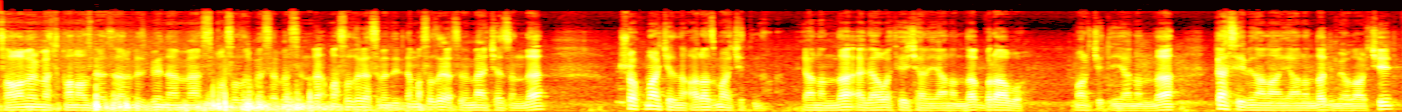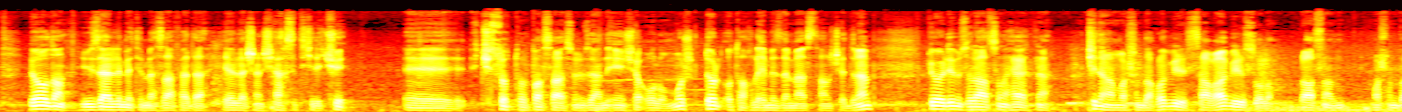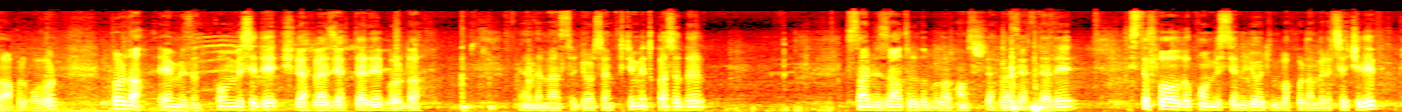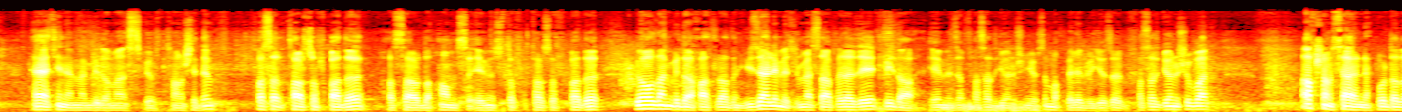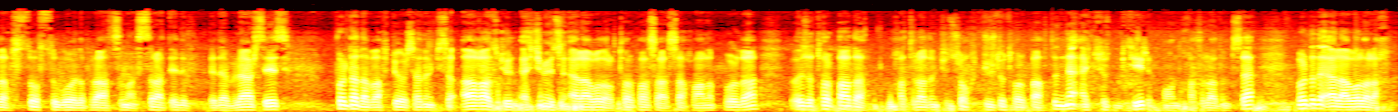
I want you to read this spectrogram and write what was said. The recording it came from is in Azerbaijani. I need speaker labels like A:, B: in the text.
A: Salam hörmətli kanal izləyicilərimiz. Bu gün mən Masazır qəsəbəsində, Masazır qəsəbəsində, Masazır qəsəbəsinin mərkəzində Şok marketin, Araz marketin yanında, Əliağa heykəlinin yanında, Bravo marketin yanında, Qəsi binanın yanında demək olar ki, yoldan 150 metr məsafədə yerləşən şəxsi tikili 2 e, 2 sot torpaq sahəsinin üzərində inşa olunmuş 4 otaqlı evimizlə mən tanış edirəm. Gördüyümüz rahatsının həyətinə 2 dənə maşın daxil, biri sağa, biri sola. Rahatsına maşın daxil olur. Burada evimizin kombisidir, işləh vəziyyətdədir. Burada yəni mən sizə görsəm, pitimetkasıdır, stabilizatordur. Bunlar hamısı işləh vəziyyətdədir. İstifa oldu, kombi sistemi gördüyüm bax buradan belə çəkilib. Həyəti ilə mən bir də mən sizə tanış edim. Fasad tarsofkadır, hasarda hamısı evin üstü tarsofkadır. Yoldan bir daha xatırladım, 150 metr məsafədədir. Bir daha evimizin fasad görünüşünü görsən, bax belə bir gözəl bir fasad görünüşü var. Axşam sərinə burada da stol su qoyulub rahatçılıqla istirahət edib edə bilərsiniz. Burada da bax görsədim ki, ağac gül əkmək üçün əlavə olaraq torpaq saxlanılıb burada. Özü torpağı da xatırladım ki, çox güclü torpaqdır. Nə əksüz bitir, onu xatırladım sizə. Burada da əlavə olaraq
